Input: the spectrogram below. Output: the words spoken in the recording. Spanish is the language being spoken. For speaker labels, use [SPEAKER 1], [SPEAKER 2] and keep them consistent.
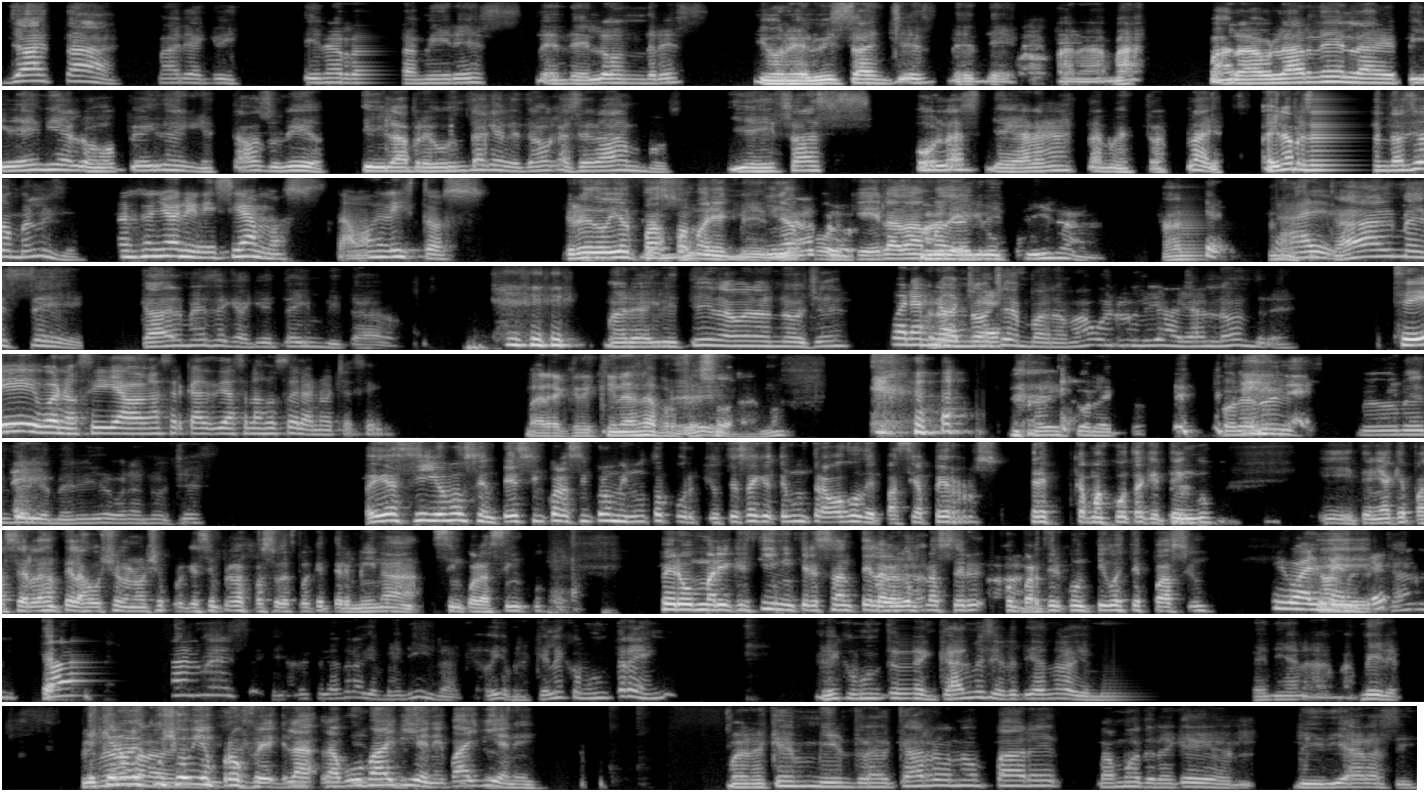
[SPEAKER 1] ya está María Cristina Ramírez desde Londres y Jorge Luis Sánchez desde Panamá para hablar de la epidemia de los opioides en Estados Unidos. Y la pregunta que le tengo que hacer a ambos, y esas olas llegarán hasta nuestras playas. ¿Hay una presentación, Melissa?
[SPEAKER 2] No, señor, iniciamos. Estamos listos.
[SPEAKER 3] Yo le doy el paso a María Cristina porque es la dama
[SPEAKER 1] María
[SPEAKER 3] de
[SPEAKER 1] Cristina, cálmese, cálmese, cálmese que aquí está invitado. María Cristina, buenas noches.
[SPEAKER 2] Buenas,
[SPEAKER 1] Buenas
[SPEAKER 2] noches.
[SPEAKER 1] noches en Panamá, buenos días allá en Londres.
[SPEAKER 2] Sí, bueno, sí, ya van a ser ya son las 12 de la noche, sí.
[SPEAKER 4] María Cristina es la profesora, ¿no?
[SPEAKER 1] Ahí es correcto. Jorge Luis, nuevamente bienvenido, buenas noches.
[SPEAKER 3] Oiga, sí, yo me ausenté cinco a las cinco minutos porque usted sabe que yo tengo un trabajo de pasea perros, tres mascotas que tengo, y tenía que pasearlas antes de las ocho de la noche porque siempre las paso después que termina cinco a las cinco. Pero María Cristina, interesante, la verdad, un placer compartir contigo este espacio.
[SPEAKER 2] Igualmente.
[SPEAKER 3] Eh,
[SPEAKER 1] que yo le estoy dando la bienvenida. Oye, pero es que él es como un tren. Él es como un tren. Cálmese, yo le estoy dando la bienvenida nada más. Mire.
[SPEAKER 3] Es que no
[SPEAKER 1] para
[SPEAKER 3] escucho bien, profe. La, la voz va y viene, va y viene.
[SPEAKER 1] Bueno, es que mientras el carro no pare, vamos a tener que lidiar así.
